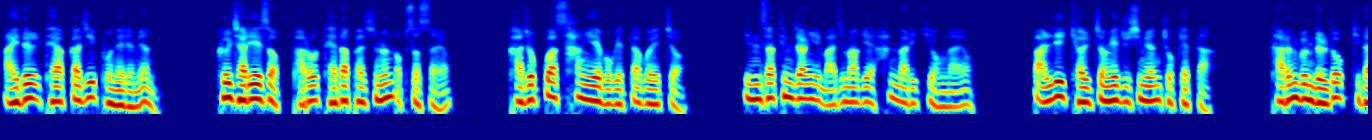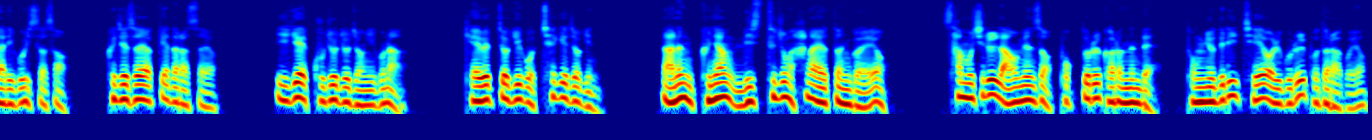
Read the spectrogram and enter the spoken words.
아이들 대학까지 보내려면 그 자리에서 바로 대답할 수는 없었어요. 가족과 상의해 보겠다고 했죠. 인사팀장이 마지막에 한 말이 기억나요. 빨리 결정해 주시면 좋겠다. 다른 분들도 기다리고 있어서 그제서야 깨달았어요. 이게 구조조정이구나. 계획적이고 체계적인. 나는 그냥 리스트 중 하나였던 거예요. 사무실을 나오면서 복도를 걸었는데 동료들이 제 얼굴을 보더라고요.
